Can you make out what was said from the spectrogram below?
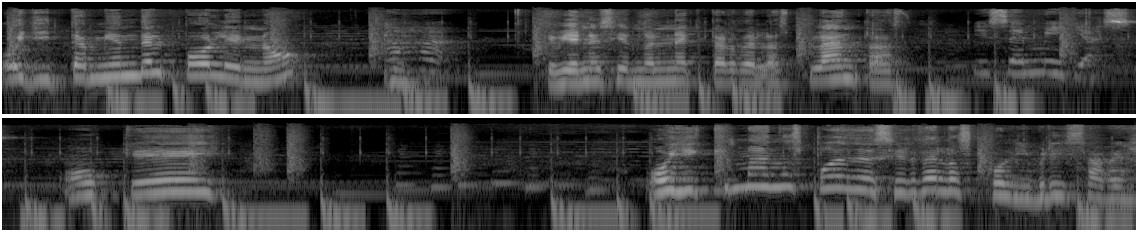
Oye, y también del polen, ¿no? Ajá. Que viene siendo el néctar de las plantas. Y semillas. Ok. Oye, ¿qué más nos puedes decir de los colibríes? A ver.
